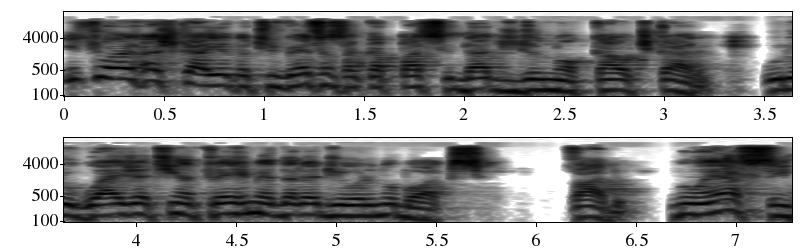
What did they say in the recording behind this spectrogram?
E se o Arrascaeta tivesse essa capacidade de nocaute, cara, o Uruguai já tinha três medalhas de ouro no boxe sabe? Não é assim.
